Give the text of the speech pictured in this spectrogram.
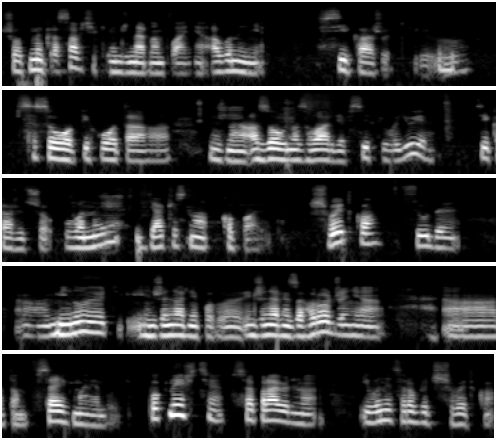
що от ми красавчики в інженерному плані, а вони ні. Всі кажуть: ССО, піхота, не знаю, Азов, Нацгвардія, всі, хто воює, всі кажуть, що вони якісно копають. Швидко, всюди мінують інженерні інженерні загородження, там все як має бути. По книжці все правильно, і вони це роблять швидко.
